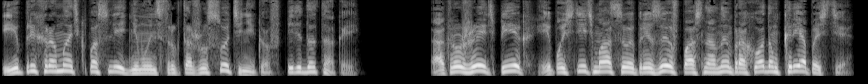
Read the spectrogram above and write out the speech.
и прихромать к последнему инструктажу сотенников перед атакой. «Окружить пик и пустить массовый призыв по основным проходам крепости»,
